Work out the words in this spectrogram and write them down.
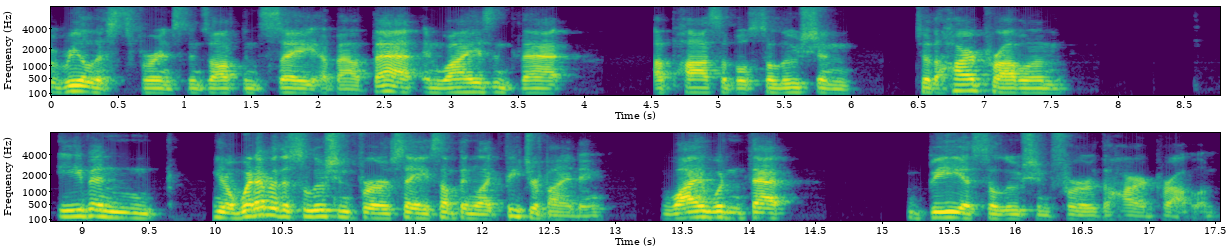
realists, for instance, often say about that, and why isn't that a possible solution to the hard problem? Even you know, whatever the solution for, say, something like feature binding, why wouldn't that be a solution for the hard problem?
